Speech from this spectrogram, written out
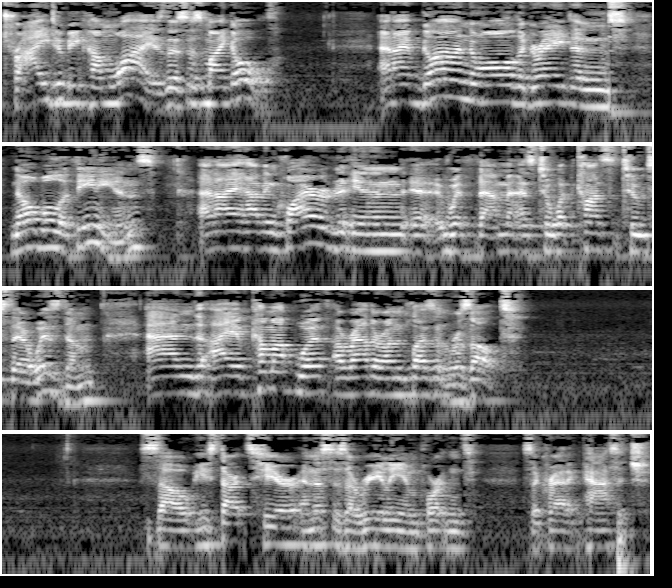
try to become wise. This is my goal. And I've gone to all the great and noble Athenians and I have inquired in uh, with them as to what constitutes their wisdom and I have come up with a rather unpleasant result. So he starts here, and this is a really important Socratic passage.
